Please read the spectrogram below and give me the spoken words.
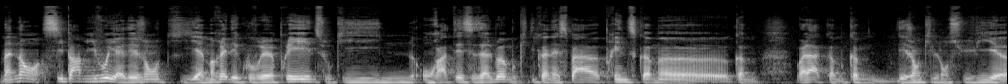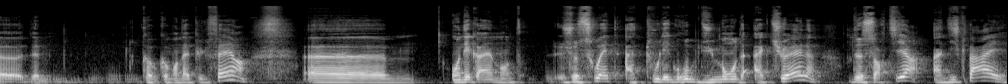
Maintenant, si parmi vous il y a des gens qui aimeraient découvrir Prince ou qui ont raté ses albums ou qui ne connaissent pas Prince comme euh, comme voilà comme comme des gens qui l'ont suivi euh, comme comme on a pu le faire, euh, on est quand même. en- je souhaite à tous les groupes du monde actuel de sortir un disque pareil.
